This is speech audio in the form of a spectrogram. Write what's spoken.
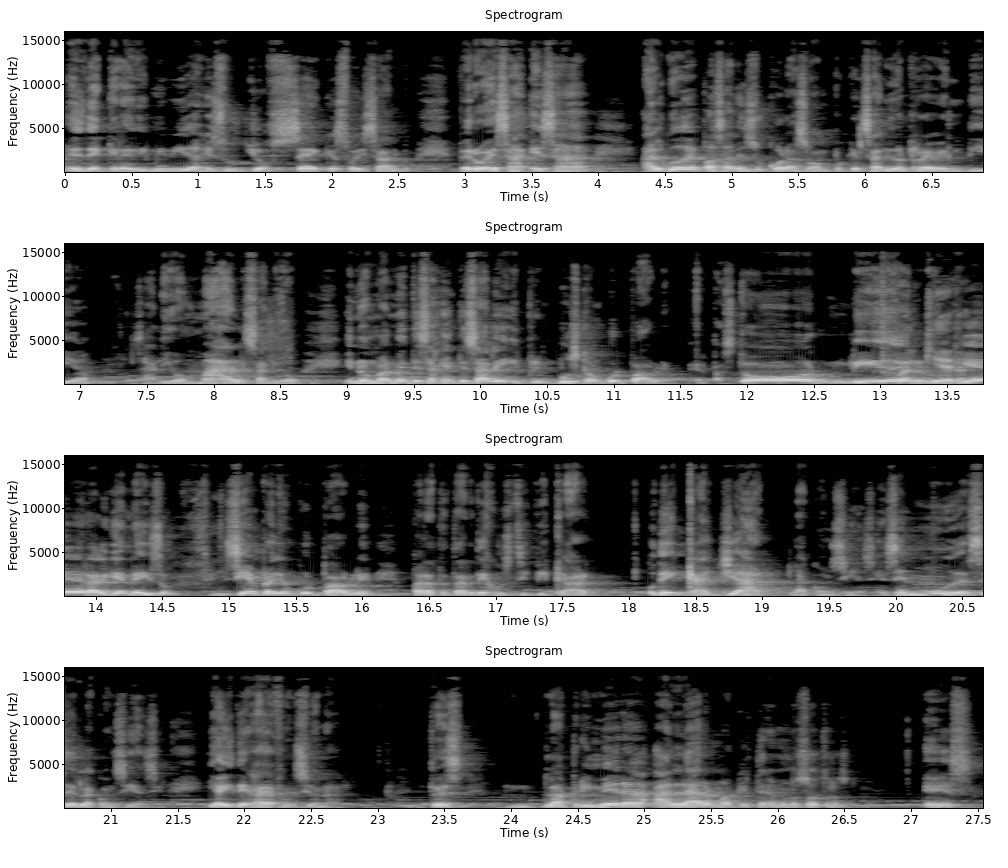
Desde que le di mi vida a Jesús, yo sé que soy salvo. Pero esa, esa, algo de pasar en su corazón porque él salió en rebeldía, salió mal, salió... Y normalmente esa gente sale y busca un culpable. El pastor, un líder, un alguien le hizo... Siempre hay un culpable para tratar de justificar o de callar la conciencia, es enmudecer la conciencia. Y ahí deja de funcionar. Entonces, la primera alarma que tenemos nosotros es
